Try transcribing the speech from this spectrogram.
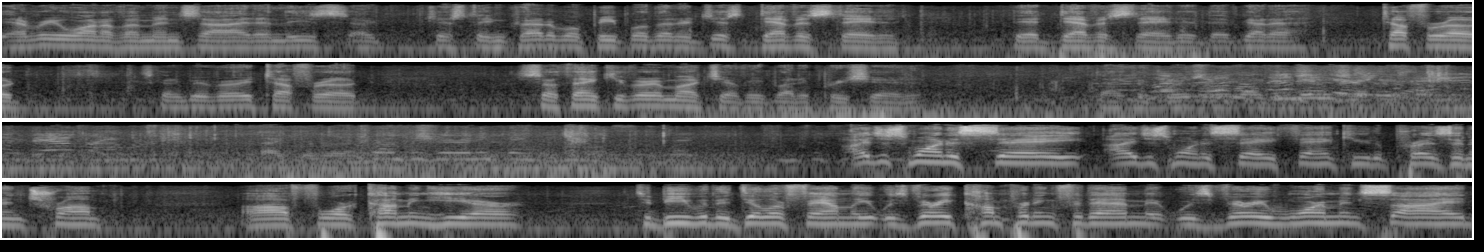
every one of them inside, and these are just incredible people that are just devastated. They're devastated. They've got a tough road. It's going to be a very tough road. So thank you very much, everybody. Appreciate it. Thank you, Bruce. Thank you, thank you very much. I just want to say, I just want to say thank you to President Trump uh, for coming here to be with the Diller family. It was very comforting for them. It was very warm inside,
